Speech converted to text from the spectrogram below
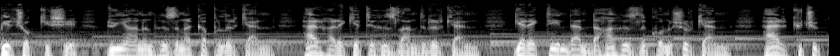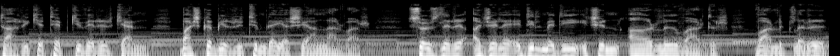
Birçok kişi dünyanın hızına kapılırken, her hareketi hızlandırırken, gerektiğinden daha hızlı konuşurken, her küçük tahrike tepki verirken başka bir ritimde yaşayanlar var. Sözleri acele edilmediği için ağırlığı vardır, varlıkları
